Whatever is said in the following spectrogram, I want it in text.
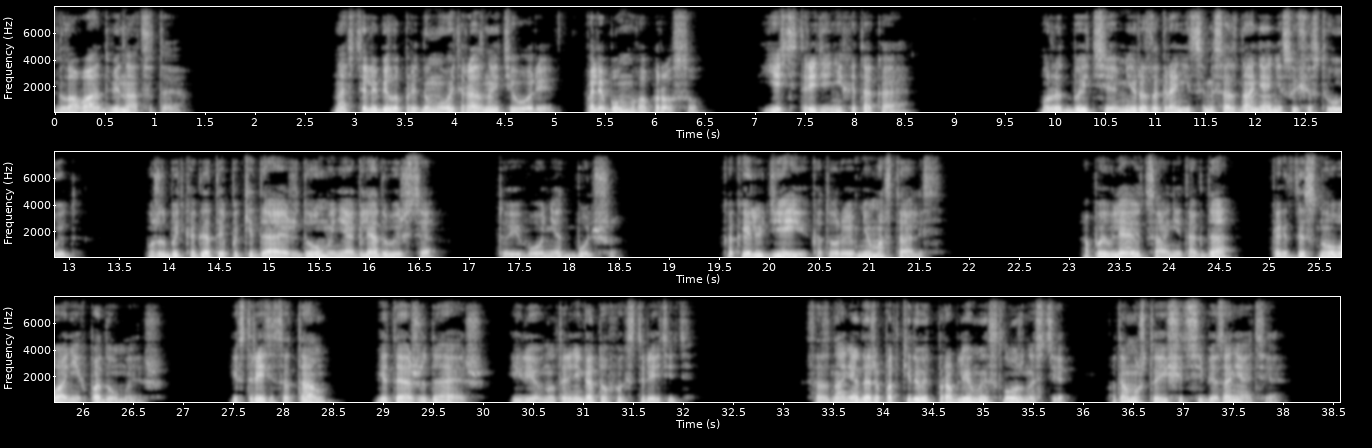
Глава 12. Настя любила придумывать разные теории по любому вопросу. Есть среди них и такая. Может быть, мира за границами сознания не существует? Может быть, когда ты покидаешь дом и не оглядываешься, то его нет больше. Как и людей, которые в нем остались. А появляются они тогда, когда ты снова о них подумаешь. И встретиться там, где ты ожидаешь или внутренне готов их встретить. Сознание даже подкидывает проблемы и сложности, потому что ищет себе занятия.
